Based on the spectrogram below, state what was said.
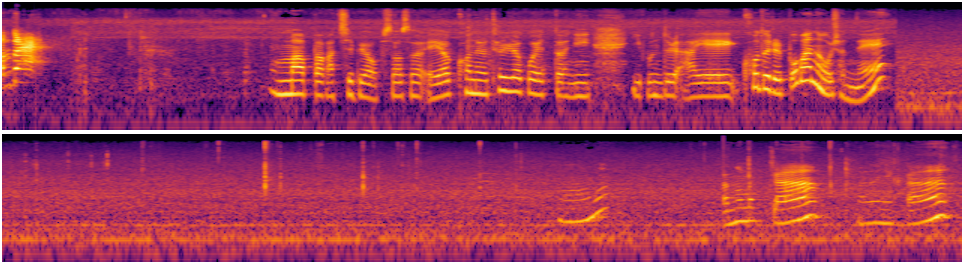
안 돼! 엄마 아빠가 집에 없어서 에어컨을 틀려고 했더니 이분들 아예 코드를 뽑아 놓으셨네. 응? 나눠 먹자. 많으니까.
